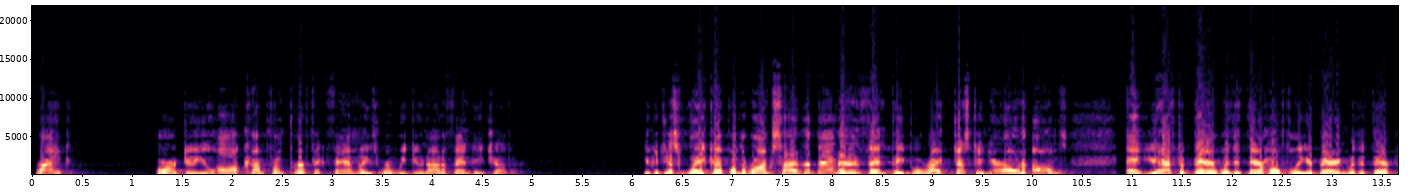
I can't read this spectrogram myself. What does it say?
Right? Or do you all come from perfect families where we do not offend each other? You could just wake up on the wrong side of the bed and offend people, right? Just in your own homes. And you have to bear with it there. Hopefully, you're bearing with it there.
